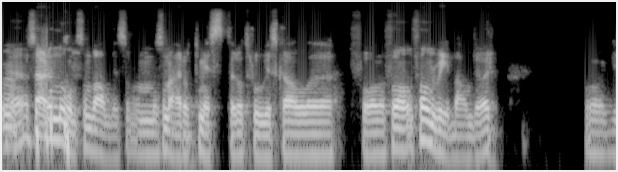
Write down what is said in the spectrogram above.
Mm. Eh, så er det noen som vanlig som, som, er optimister og tror vi skal få, få, få en rebound i år. Og,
